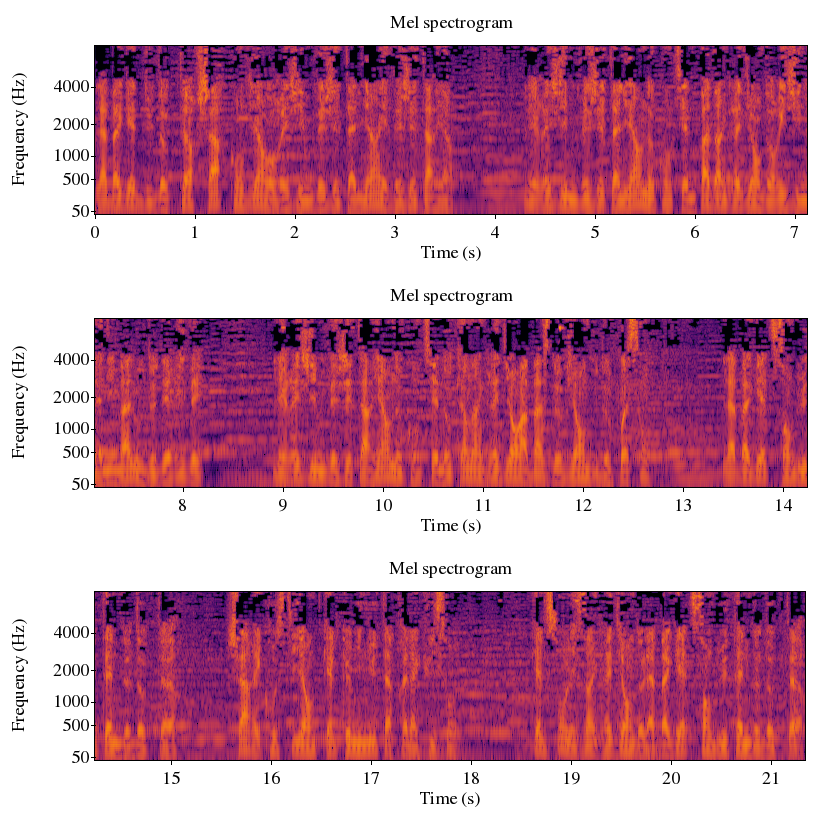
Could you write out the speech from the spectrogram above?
la baguette du docteur Char convient au régime végétalien et végétarien. Les régimes végétaliens ne contiennent pas d'ingrédients d'origine animale ou de dérivés. Les régimes végétariens ne contiennent aucun ingrédient à base de viande ou de poisson. La baguette sans gluten de Docteur Char est croustillante quelques minutes après la cuisson. Quels sont les ingrédients de la baguette sans gluten de Docteur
